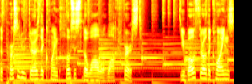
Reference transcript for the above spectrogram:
The person who throws the coin closest to the wall will walk first. You both throw the coins,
